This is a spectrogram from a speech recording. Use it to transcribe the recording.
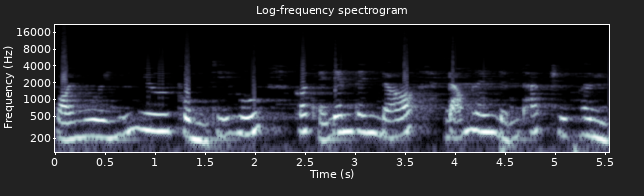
mọi người nếu như cùng chí hướng có thể đem tên đó đóng lên đỉnh tháp truyền hình.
